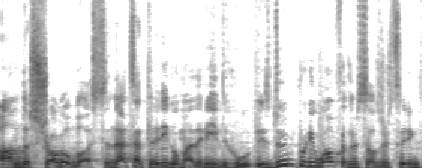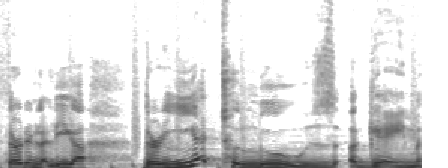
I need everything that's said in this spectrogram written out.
on the struggle bus. And that's Atletico Madrid, who is doing pretty well for themselves. They're sitting third in La Liga. They're yet to lose a game.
